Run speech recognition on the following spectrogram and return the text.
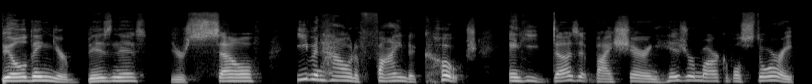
building your business, yourself, even how to find a coach. And he does it by sharing his remarkable story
